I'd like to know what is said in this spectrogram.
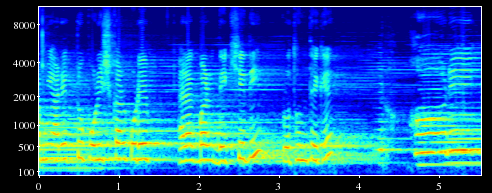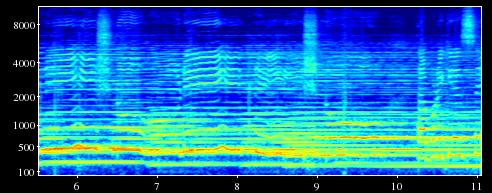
আমি আরেকটু পরিষ্কার করে আর একবার দেখিয়ে দিই প্রথম থেকে। হরে কৃষ্ণ হরে কৃষ্ণ। তারপরে কি আছে?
